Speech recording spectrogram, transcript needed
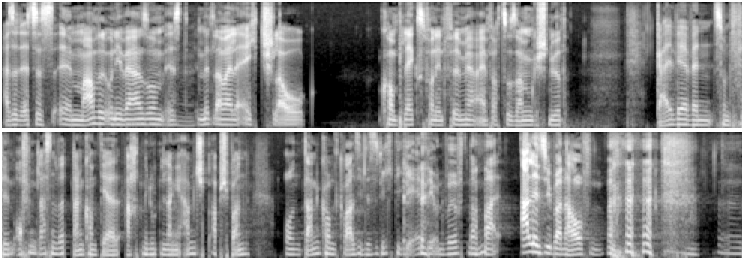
Also das, das äh, Marvel-Universum ist mhm. mittlerweile echt schlau, komplex von den Filmen her einfach zusammengeschnürt. Geil wäre, wenn so ein Film offen gelassen wird, dann kommt der acht Minuten lange Abspann und dann kommt quasi das richtige Ende und wirft nochmal alles über den Haufen. Äh,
